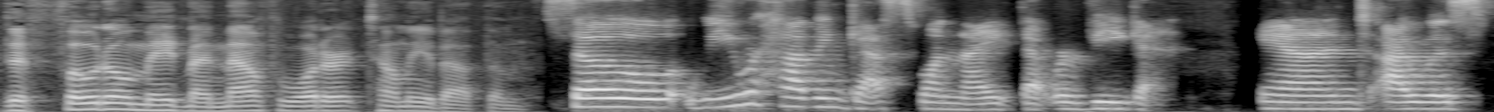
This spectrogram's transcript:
The photo made my mouth water. Tell me about them. So we were having guests one night that were vegan, and i was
